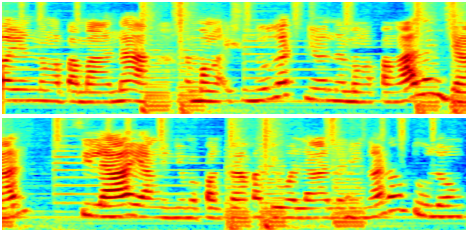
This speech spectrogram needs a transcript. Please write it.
O ayan mga pamana, ang mga isinulat niyo ng mga pangalan dyan, sila ay ang inyong mapagkakatiwalaan na hinga ng tulong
